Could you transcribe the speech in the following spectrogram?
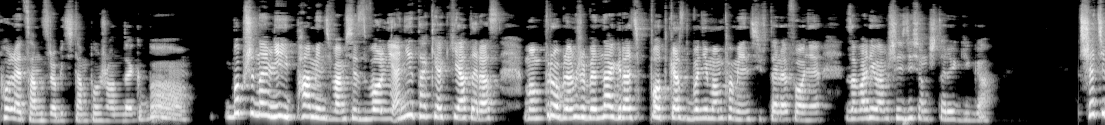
polecam zrobić tam porządek, bo bo przynajmniej pamięć wam się zwolni, a nie tak jak ja teraz mam problem, żeby nagrać podcast, bo nie mam pamięci w telefonie. Zawaliłam 64 giga. Trzeci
